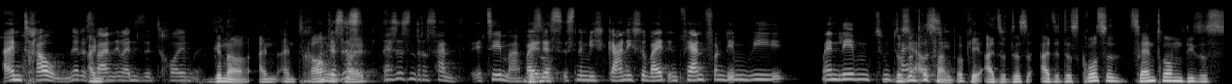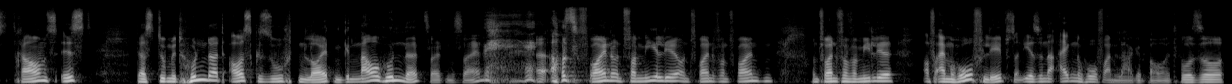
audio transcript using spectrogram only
Ein Traum, ne? Das Ein- waren immer diese Träume. Genau, ein, ein Traum Und das geteilt. ist, das ist interessant. Erzähl mal, weil Das das ist, nämlich gar nicht so weit entfernt von dem, wie mein Leben zum Teil Das ist interessant. aussieht. Okay, also das, also das große Zentrum dieses Traums ist, dass du mit 100 ausgesuchten Leuten, genau 100 sollten es sein, äh, aus Freunde und Familie und Freunde von Freunden und Freunde von Familie auf einem Hof lebst und ihr so eine eigene Hofanlage baut, wo so,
